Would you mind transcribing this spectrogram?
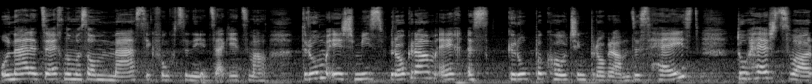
und dann hat es eigentlich nur so mässig funktioniert, sage ich jetzt mal. Darum ist mein Programm echt ein Gruppencoaching-Programm. Das heisst, du hast zwar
